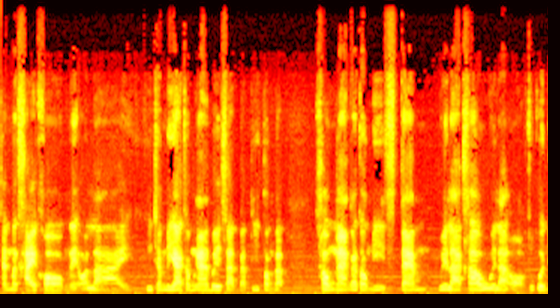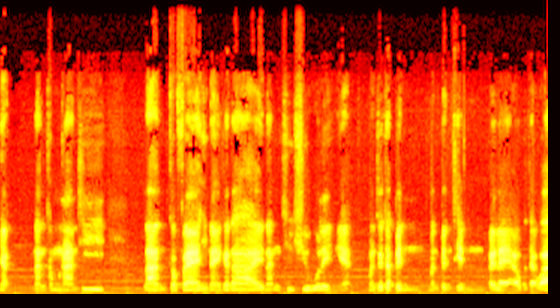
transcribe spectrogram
ฉันมาขายของในออนไลน์ คือฉันไม่อยากทำงานบริษัทแบบที่ต้องแบบเข้างานก็ต้องมีสแตมป์เวลาเข้าเวลาออกทุกคนอยากนั่งทำงานที่ร้านกาแฟที่ไหนก็ได้นั่งชิวๆอะไรอย่างเงี้ยมันก็จะเป็นมันเป็นเทรนด์ไปแล้ว แต่ว่า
